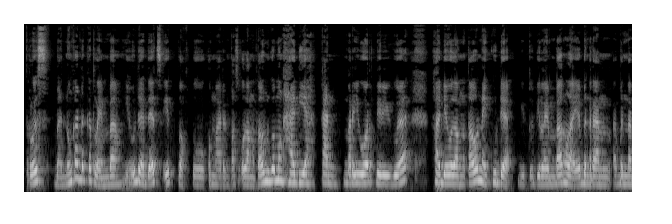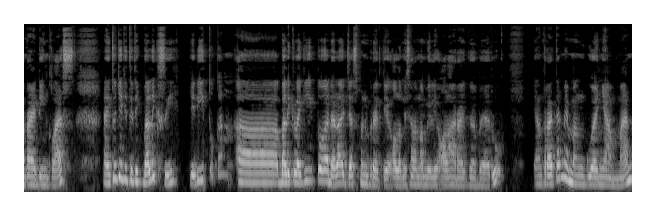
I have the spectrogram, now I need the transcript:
Terus Bandung kan deket Lembang, ya udah that's it. Waktu kemarin pas ulang tahun gue menghadiahkan, mereward diri gue hadiah ulang tahun naik kuda gitu di Lembang lah ya beneran beneran riding class. Nah itu jadi titik balik sih. Jadi itu kan uh, balik lagi itu adalah adjustment berarti ya kalau misalnya memilih olahraga baru yang ternyata memang gue nyaman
